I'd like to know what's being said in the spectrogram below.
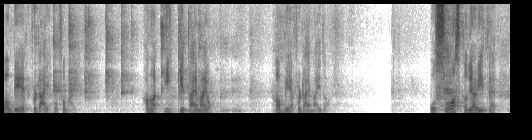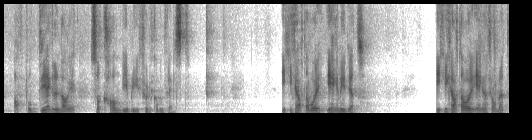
Og han ber for deg og for meg. Han har ikke gitt deg meg opp. Han ber for deg og meg dag. Og så skal du jeg vite at på det grunnlaget så kan vi bli fullkomment frelst. Ikke i kraft av vår egen lydighet, ikke i kraft av vår egen fromhet,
